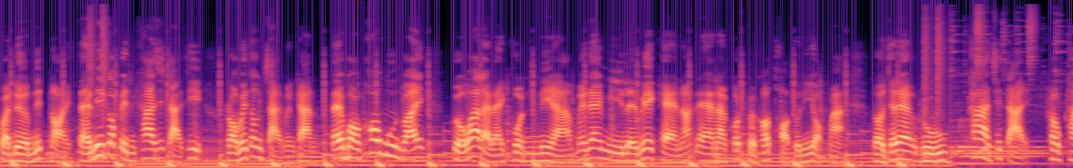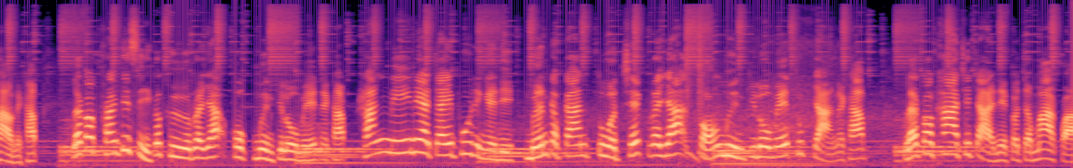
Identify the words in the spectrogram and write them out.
กว่าเดิมนิดหน่อย แต่นี่ก็เป็นค่าใช้จ่ายที่เราไม่ต้องจ่ายเหมือนกัน แต่บอกข้อมูลไว้เผื่อว่าหลาย ๆ คนเนี่ยไม่ได้มีเลเวลแคร์เนาะในอนาคตเผื่อเขาถอดตัวนี้ออกมา เราจะได้รู้ค่าใช้จ่ายคร่าวๆนะครับ แล้วก็ครั้งทีสี่ 4 ก็คือระยะ 60,000 กิโลเมตรนะครับ ครั้งนี้เนี่ยจะให้พูดยังไงดี เหมือนกับการตรวจเช็คระยะ 20,000 กิโลเมตรทุกอย่างนะครับ แล้วก็ค่าใช้จ่ายเนี่ยก็จะมากกว่า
